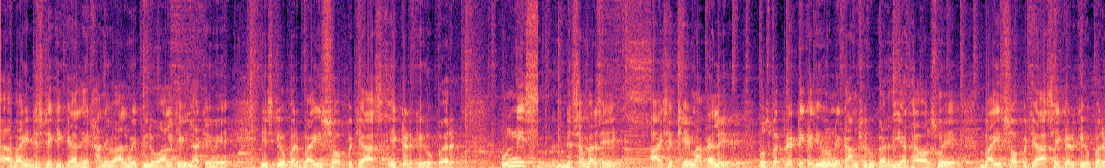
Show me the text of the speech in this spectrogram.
आबाई डिस्ट्रिक्ट ही कह लें, खानेवाल में, पिरोवाल के इलाके में। इसके ऊपर बाईस एकड़ के ऊपर 19 दिसंबर से, आज से छः माह पहले, उस पर प्रैक्टिकली उन्होंने काम शुरू कर दिया था और उसमें 2250 एकड़ के ऊपर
